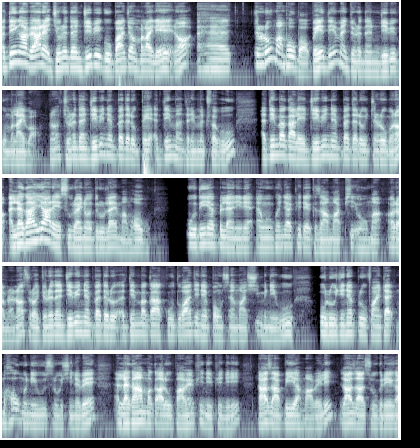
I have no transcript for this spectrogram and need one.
အတင်းကဗျာတဲ့ Jonathan David ကိုဘာကြောင့်မလိုက်လဲတဲ့နော်အဲ ကျွန်တော်တို့မှမဟုတ်ပါဘူးဘယ်အတင်းမှ Jonathan David ကိုမလိုက်ပါဘူးเนาะ Jonathan David နဲ့ပတ်သက်လို့ဘယ်အတင်းမှသတင်းမထွက်ဘူးအတင်းဘက်ကလည်း David နဲ့ပတ်သက်လို့ကျွန်တော်တို့ပေါ့နော်အလကားရတယ်ဆိုတိုင်းတော့သူတို့လိုက်မှာမဟုတ်ဘူးကိုအတင်းရဲ့ plan နေနဲ့အဝင်ခွင့်ကြဖြစ်တဲ့ကစားမှဖြစ်အောင်မှဟုတ်တယ်မလားเนาะဆိုတော့ Jonathan David နဲ့ပတ်သက်လို့အတင်းဘက်ကကိုသွားခြင်းတဲ့ပုံစံမှရှိမနေဘူးကိုလိုချင်တဲ့ profile type မဟုတ်မနေဘူးဆိုလို့ရှိရင်လည်းပဲအလကားမကလို့ဘာပဲဖြစ်နေဖြစ်နေလာစာပေးရမှာပဲလေလာစာစုကလေးက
